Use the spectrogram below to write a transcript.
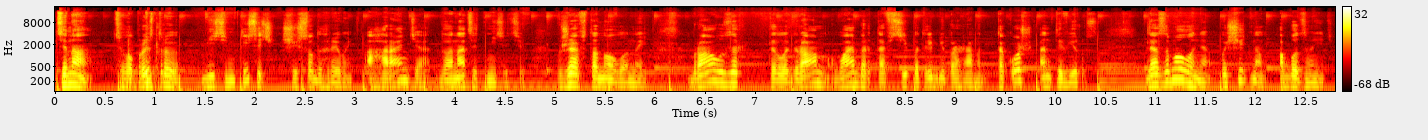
Ціна цього пристрою 8600 гривень, а гарантія 12 місяців. Вже встановлений браузер, Telegram, Viber та всі потрібні програми. Також антивірус. Для замовлення пишіть нам або дзвоніть.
